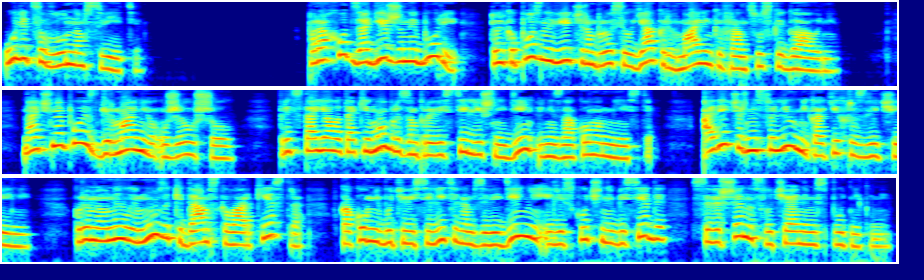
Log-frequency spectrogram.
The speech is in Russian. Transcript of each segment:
Улица в лунном свете. Пароход, задержанный бурей, только поздно вечером бросил якорь в маленькой французской гавани. Ночной поезд в Германию уже ушел. Предстояло таким образом провести лишний день в незнакомом месте. А вечер не сулил никаких развлечений, кроме унылой музыки дамского оркестра в каком-нибудь увеселительном заведении или скучной беседы с совершенно случайными спутниками.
